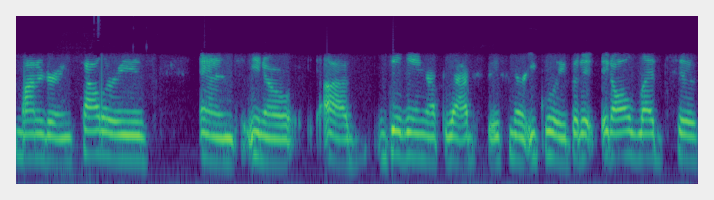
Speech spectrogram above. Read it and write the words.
monitoring salaries and, you know, uh, divvying up lab space more equally. But it, it all led to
